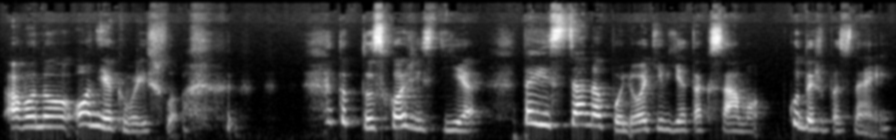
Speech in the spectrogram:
А воно он як вийшло. Тобто схожість є, та і сцена польотів є так само, куди ж без неї.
